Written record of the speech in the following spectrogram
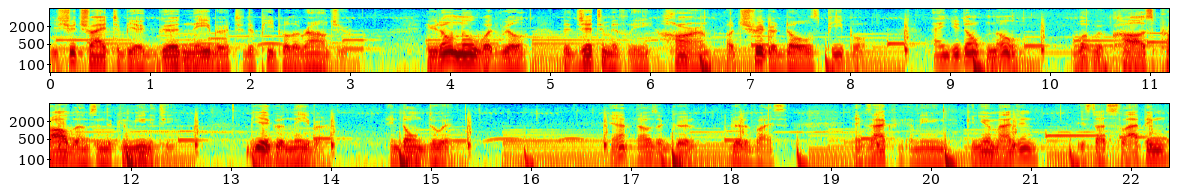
you should try to be a good neighbor to the people around you. You don't know what will legitimately harm or trigger those people, and you don't know what will cause problems in the community. Be a good neighbor and don't do it. Yeah, that was a good good advice. Exactly. I mean, can you imagine? You start slapping,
